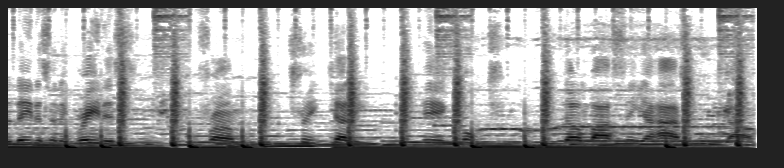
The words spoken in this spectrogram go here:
the latest and the greatest from Tre Kelley, head coach, Dunbar Senior High School, y'all.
